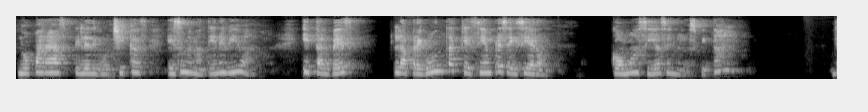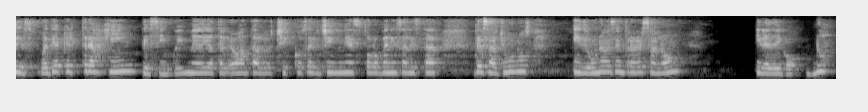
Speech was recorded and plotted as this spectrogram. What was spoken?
no parás. Y le digo, chicas, eso me mantiene viva. Y tal vez la pregunta que siempre se hicieron, ¿cómo hacías en el hospital? Después de aquel trajín de cinco y media te levantan los chicos, el gym, esto, los venís a listar, desayunos y de una vez entrar al salón. Y le digo, no,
